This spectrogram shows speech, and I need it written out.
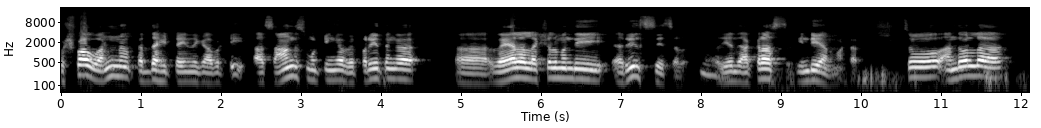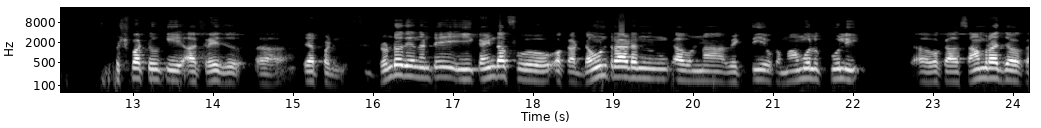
పుష్ప వన్ పెద్ద హిట్ అయింది కాబట్టి ఆ సాంగ్స్ ముఖ్యంగా విపరీతంగా వేల లక్షల మంది రీల్స్ చేశారు. ఏంది? అక్రాస్ ఇండియా అన్నమాట. సో అందువల్ల పుష్ప టూకి ఆ క్రేజ్ ఏర్పడింది. రెండోది ఏంటంటే ఈ కైండ్ ఆఫ్ ఒక డౌన్ ట్రాడన్గా ఉన్న వ్యక్తి ఒక మామూలు కూలి ఒక సామ్రాజ్య ఒక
